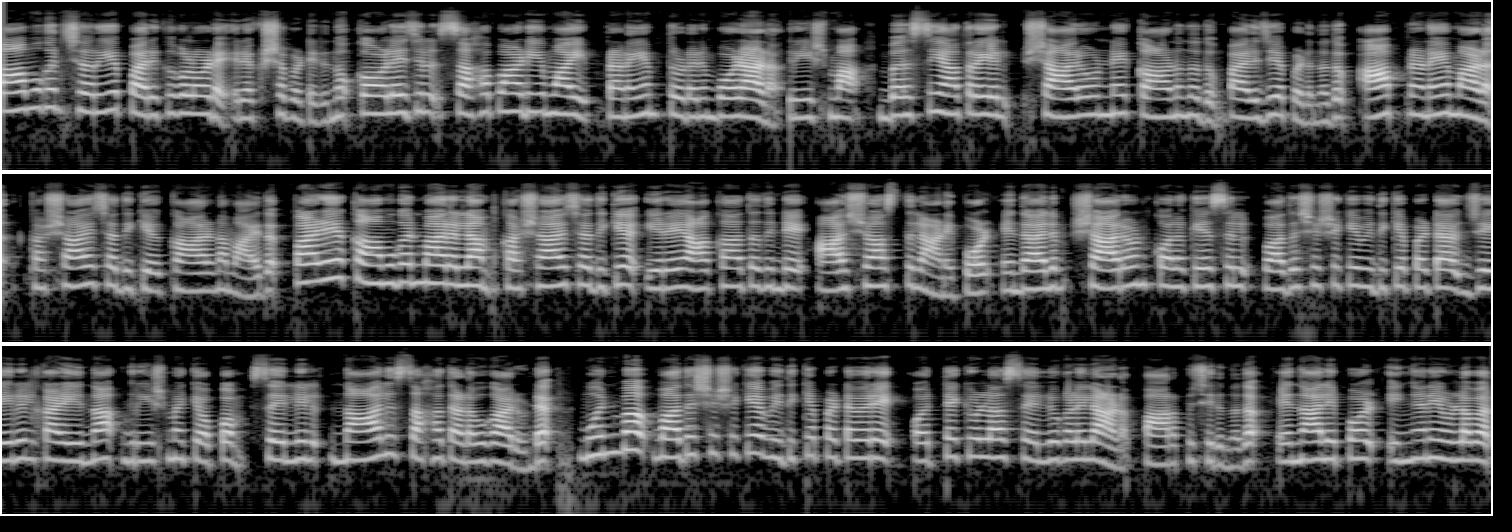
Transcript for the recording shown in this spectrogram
കാമുകൻ ചെറിയ പരിക്കുകളോടെ രക്ഷപ്പെട്ടിരുന്നു. കോളേജിൽ സഹപാഠിയുമായി പ്രണയം തുടരുമ്പോഴാണ് ഗ്രീഷ്മ ബസ് യാത്രയിൽ ഷാരോണിനെ കാണുന്നതും പരിചയപ്പെടുന്നതും. ആ പ്രണയമാണ് കഷായ ചതിക്ക് കാരണമായത്. പഴയ കാമുകന്മാരെല്ലാം കഷായ ചതിക്ക് ഇരയാക്കാത്തതിന്റെ ആശ്വാസത്തിലാണിപ്പോൾ. എന്തായാലും ഷാരോൺ കൊലക്കേസിൽ വധശിക്ഷയ്ക്ക് വിധിക്കപ്പെട്ട ജയിലിൽ കഴിയുന്ന ഗ്രീഷ്മയ്ക്കൊപ്പം സെല്ലിൽ നാല് സഹതടവുകാരുണ്ട്. മുൻപ് വധശിക്ഷയ്ക്ക് വിധിക്കപ്പെട്ടവരെ ഒറ്റയ്ക്കുള്ള സെല്ലുകളിലാണ് പാർപ്പിച്ചിരുന്നത്. എന്നാൽ ഇപ്പോൾ ഇങ്ങനെയുള്ളവർ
